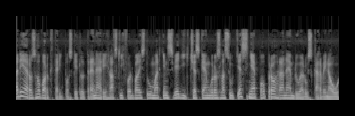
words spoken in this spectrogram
Tady je rozhovor, který poskytl trenér jihlavských fotbalistů Martin Svědík Českému rozhlasu těsně po prohraném duelu s Karvinou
